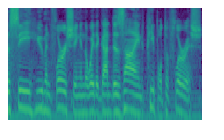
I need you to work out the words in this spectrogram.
to see human flourishing in the way that God designed people to flourish.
